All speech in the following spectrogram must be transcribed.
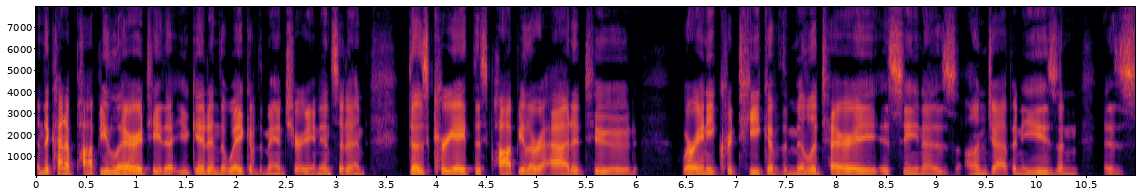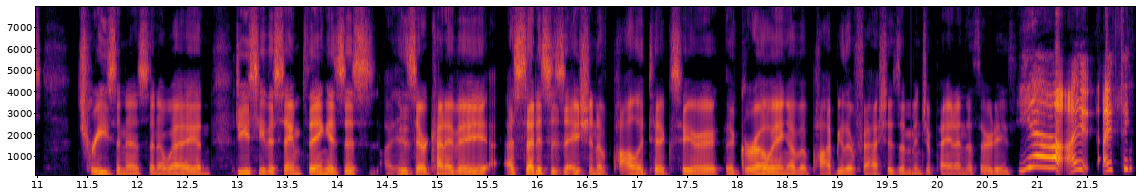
and the kind of popularity that you get in the wake of the Manchurian incident does create this popular attitude where any critique of the military is seen as un-Japanese and as treasonous in a way and do you see the same thing? Is this uh, is there kind of a aestheticization of politics here the growing of a popular fascism in japan in the 30s yeah i i think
